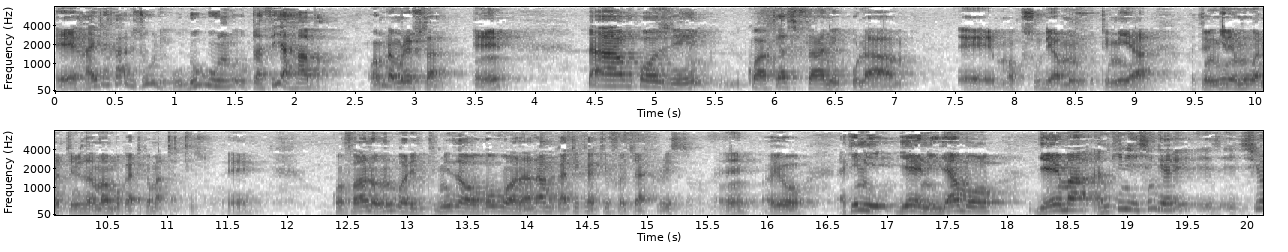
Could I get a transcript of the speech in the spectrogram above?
Eh haitakaa vizuri. Udugu utafia hapa kwa muda mrefu sana. Eh? Na of course kwa kiasi fulani kuna e, makusudi ya Mungu kutimia. Wakati mwingine Mungu anatimiza mambo katika matatizo. E. Kwa mfano Mungu alitimiza wokovu wa wanadamu katika kifo cha Kristo. Eh? Kwa hiyo lakini je ni jambo jema? Amkini isinge sio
